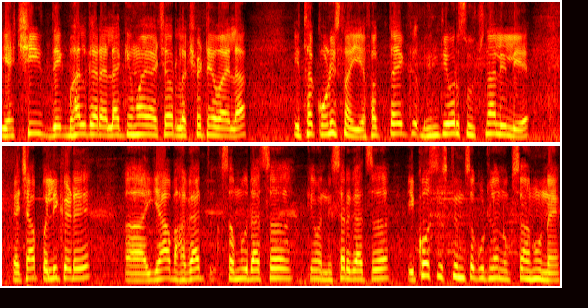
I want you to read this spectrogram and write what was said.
याची देखभाल करायला किंवा याच्यावर लक्ष ठेवायला इथं कोणीच नाही आहे फक्त एक भिंतीवर सूचना लिहिली आहे. त्याच्या पलीकडे या भागात समुद्राचं किंवा निसर्गाचं इकोसिस्टमचं कुठलं नुकसान होऊ नये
